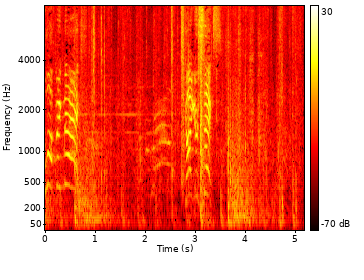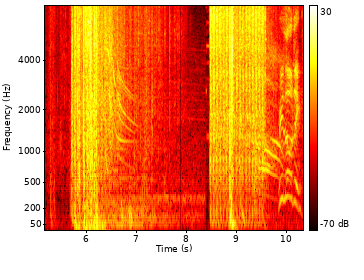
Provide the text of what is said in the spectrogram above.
Swapping mags! Got your six! Reloading!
